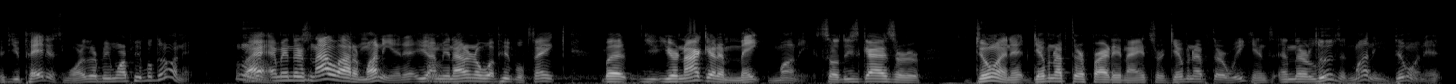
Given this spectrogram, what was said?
if you paid us more there'd be more people doing it right? Hmm. I mean there's not a lot of money in it. I hmm. mean i don't know what people think but you- you're not going to make money. So these guys are doing it giving up their friday nights or giving up their weekends and they're losing money doing it.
